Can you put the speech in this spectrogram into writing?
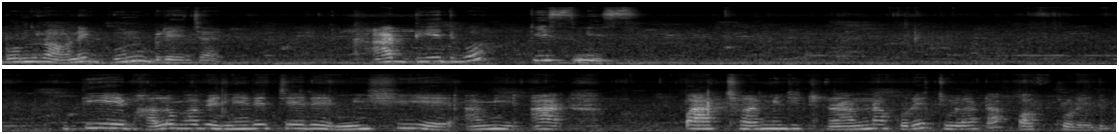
বন্ধুরা অনেক গুণ বেড়ে যায়। আর দিয়ে দিব কিশমিশ। দিয়ে ভালোভাবে নেড়ে চেড়ে মিশিয়ে আমি আর পাঁচ, ছয় মিনিট রান্না করে চুলাটা অফ করে দেব।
